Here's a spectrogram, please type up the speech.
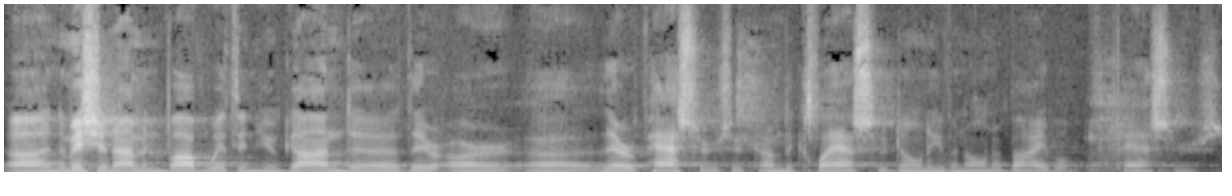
Uh, in the mission I'm involved with in Uganda, there are, uh, there are pastors who come to class who don't even own a Bible. Pastors.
